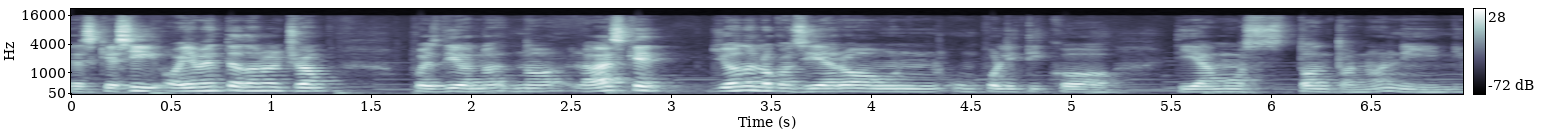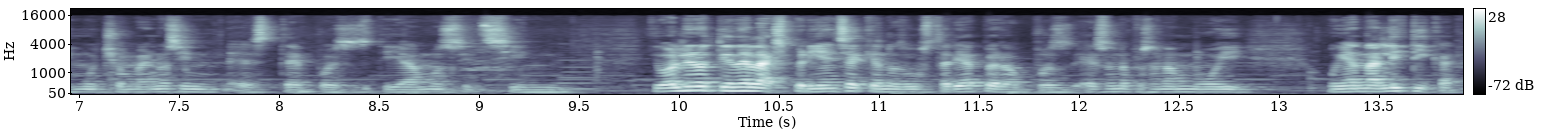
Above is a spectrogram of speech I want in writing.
es que sí, obviamente Donald Trump, pues digo, no, no, la verdad es que yo no lo considero un, político, digamos, tonto, ¿no? Ni, mucho menos, sin, este, pues, digamos, sin-. Igual no tiene la experiencia que nos gustaría, pero pues es una persona muy, muy analítica.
